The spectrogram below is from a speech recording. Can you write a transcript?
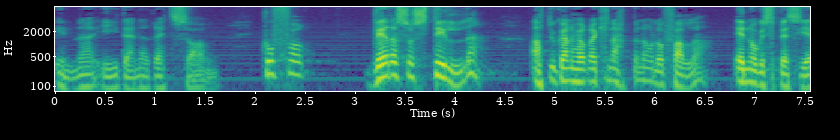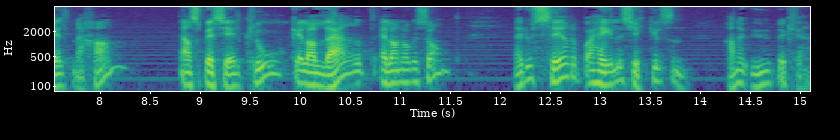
inne i denne rettssalen. Hvorfor blir det så stille at du kan høre knappenåla falle? Er det noe spesielt med han? Er han spesielt klok eller lærd eller noe sånt? Nei, du ser det på hele skikkelsen. Han er ubekvem.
